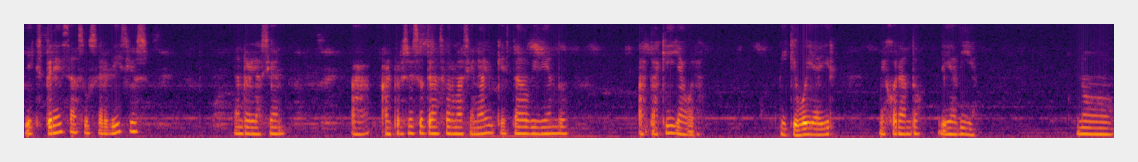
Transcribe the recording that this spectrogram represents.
expresa sus servicios en relación al proceso transformacional que he estado viviendo hasta aquí y ahora y que voy a ir mejorando día a día. No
